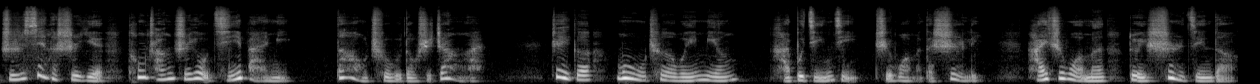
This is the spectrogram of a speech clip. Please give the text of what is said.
直线的视野通常只有几百米，到处都是障碍。这个目彻为明，还不仅仅指我们的视力，还指我们对世间的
